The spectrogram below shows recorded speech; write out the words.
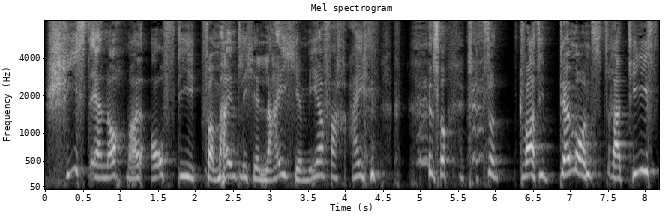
schießt er noch mal auf die vermeintliche Leiche mehrfach ein, so, so quasi demonstrativ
